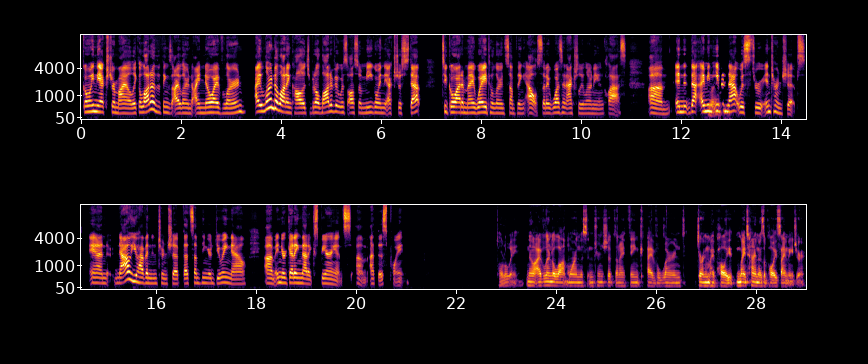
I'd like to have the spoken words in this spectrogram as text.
going the extra mile? Like a lot of the things I learned, I know I've learned. I learned a lot in college, but a lot of it was also me going the extra step to go out of my way to learn something else that I wasn't actually learning in class. Um, and that, I mean, right. even that was through internships. And now you have an internship. That's something you're doing now. Um, and you're getting that experience um, at this point. Totally. No, I've learned a lot more in this internship than I think I've learned during my poly my time as a poli sci major.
